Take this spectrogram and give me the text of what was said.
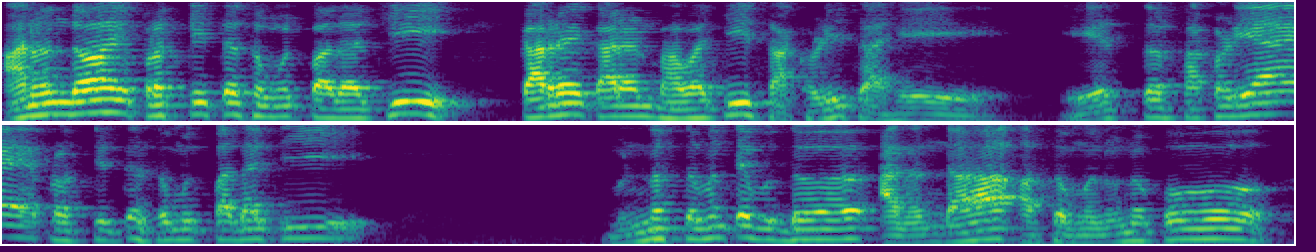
आनंद हे प्रत्येक समुत्पादाची कार्यकारण भावाची साखळीच आहे. हेच तर साखळी आहे प्रत्येक समुत्पादाची. म्हणूनच तर म्हणते बुद्ध आनंदा असं म्हणू नको.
